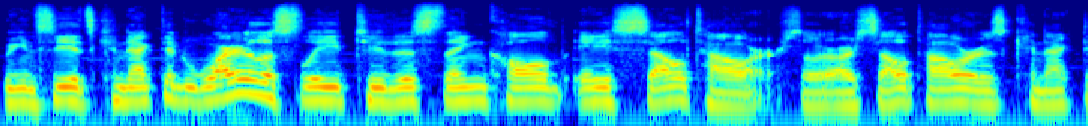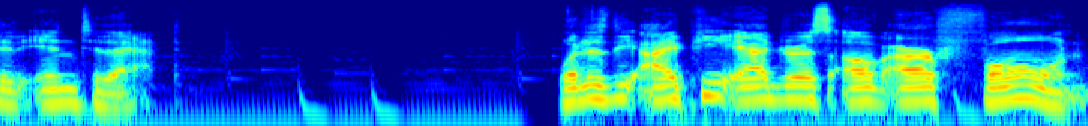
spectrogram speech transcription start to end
We can see it's connected wirelessly to this thing called a cell tower. So our cell tower is connected into that. What is the IP address of our phone?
